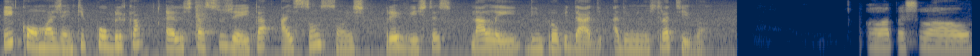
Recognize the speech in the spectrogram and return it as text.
E como agente pública, ela está sujeita às sanções previstas na Lei de Improbidade Administrativa. Olá, pessoal.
